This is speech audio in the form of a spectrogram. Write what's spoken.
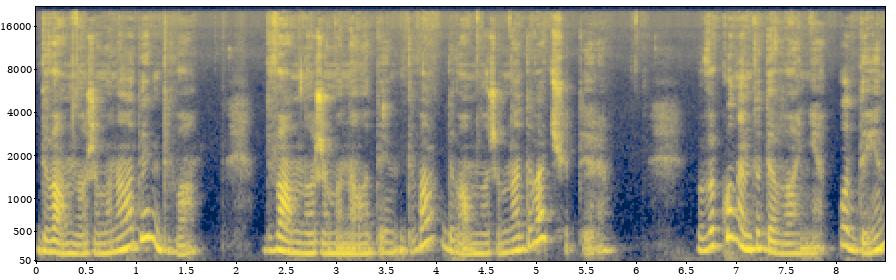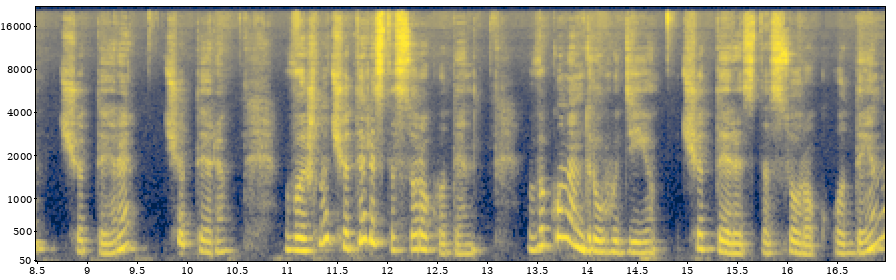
2 множимо на 1 2. 2 множимо на 1 2, 2 множимо на 2 4. Виконуємо додавання 1, 4, 4. Вийшло 441. Виконуємо другу дію. 441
